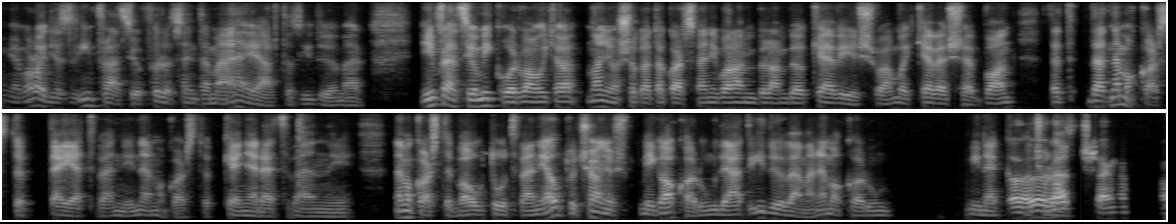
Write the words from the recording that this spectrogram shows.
Igen, valahogy az infláció fölött szerintem már eljárt az idő, mert infláció mikor van, hogyha nagyon sokat akarsz venni valamiből, amiből kevés van, vagy kevesebb van, tehát, de hát nem akarsz több tejet venni, nem akarsz több kenyeret venni, nem akarsz több autót venni. Autót sajnos még akarunk, de hát idővel már nem akarunk, minek a, a, gazdaságnak, a,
